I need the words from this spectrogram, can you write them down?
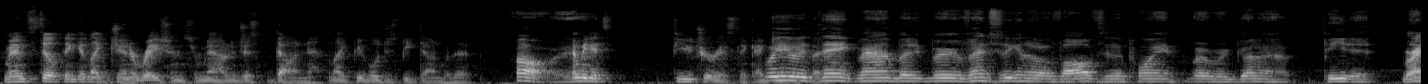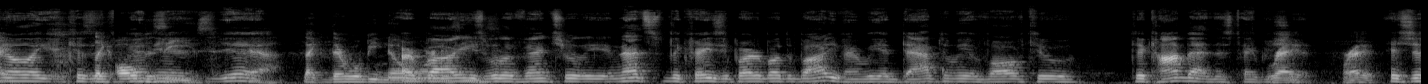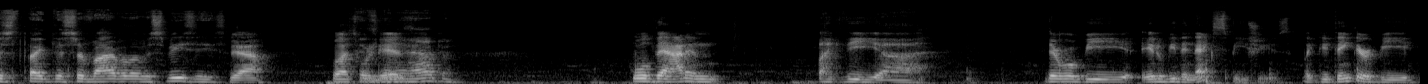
I mean, I'm still thinking like generations from now to just done. Like people would just be done with it. Oh, yeah. I mean, it's futuristic. I Well, you would think, man, but we're eventually gonna evolve to the point where we're gonna beat it. Right. You know, like because like all disease. Yeah. Like there will be no Our bodies disease. will eventually, and that's the crazy part about the body, man. We adapt and we evolve to to combat this type of Right. shit. Right. It's just like the survival of a species. Yeah. Well, that's what It's it gonna is. happen. Well, that and like the uh there will be it'll be the next species. Like, do you think there would be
